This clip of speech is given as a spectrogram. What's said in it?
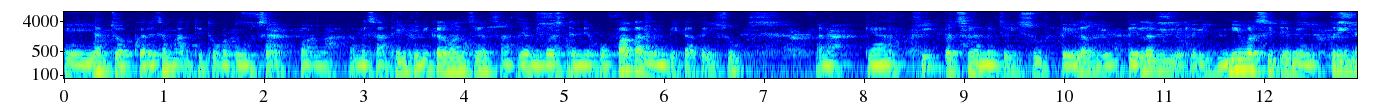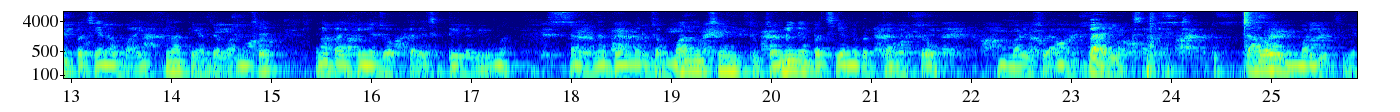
એ અહીંયા જોબ કરે છે, મારાથી થોડો દૂર છે, પણ અમે સાથે અહીંથી નીકળવાનું છીએ. સાંજે અમે બસ સ્ટેન્ડે હોફા ગાર્મેન્ટ ભેગા થઈશું અને ત્યાંથી પછી અમે જઈશું તેલવ્યુ. તેલવ્યુ એટલે કે યુનિવર્સિટી અમે ઉતરીને પછી એના વાઈફના ત્યાં જવાનું છે. એની વાઈફ અહીંયા જોબ કરે છે તેલવ્યુમાં. અને એના અમારું જમવાનું છે તો જમીને પછી અમે બધા મિત્રો મળીશું. આમ વેરી તો ચાલો મળીએ છીએ.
